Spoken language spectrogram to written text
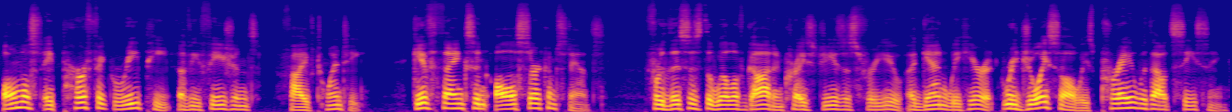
almost a perfect repeat of Ephesians 5:20. Give thanks in all circumstance, for this is the will of God in Christ Jesus for you. Again, we hear it. Rejoice always, pray without ceasing,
